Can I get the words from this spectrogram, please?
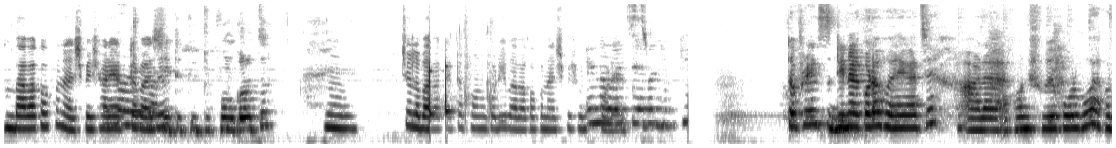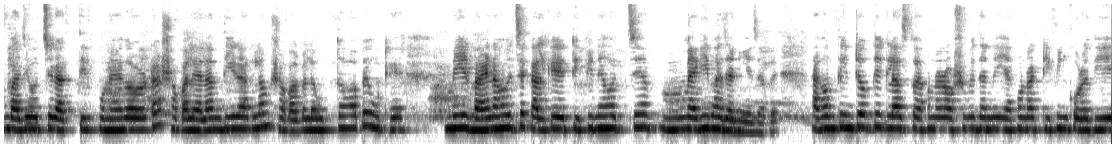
বাবা কখন আসবে? সাড়ে আটটা বাজে। একটু ফোন করো তো। হুম। চলো বাবাকে একটা ফোন করি বাবা কখন আসবে শুনি পরে তো ফ্রেন্ডস ডিনার করা হয়ে গেছে আর এখন শুয়ে পড়ব এখন বাজে হচ্ছে রাত্রির পনেরো এগারোটা সকালে অ্যালার্ম দিয়ে রাখলাম সকালবেলা উঠতে হবে উঠে মেয়ের বায়না হয়েছে কালকে টিফিনে হচ্ছে ম্যাগি ভাজা নিয়ে যাবে। এখন তিনটে অবধি ক্লাস তো এখন আর অসুবিধা নেই এখন আর টিফিন করে দিয়ে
